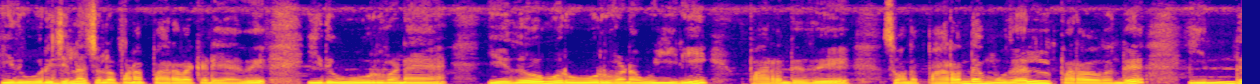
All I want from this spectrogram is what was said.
இது ஒரிஜினலாக சொல்லப்போனால் பறவை கிடையாது. இது ஊர்வன ஏதோ ஒரு ஊர்வன உயிரி பறந்தது. ஸோ அந்த பறந்த முதல் பறவை வந்து இந்த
